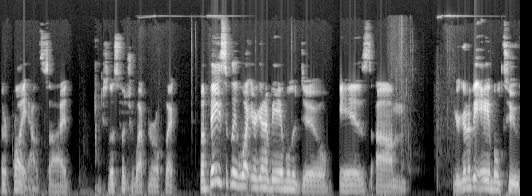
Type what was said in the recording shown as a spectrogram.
they're probably outside. Actually, let's switch a weapon real quick. But basically what you're going to be able to do is um, you're going to be able to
